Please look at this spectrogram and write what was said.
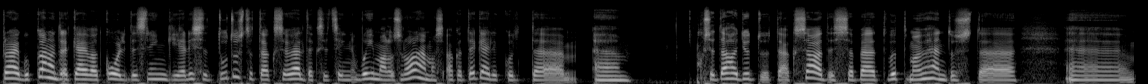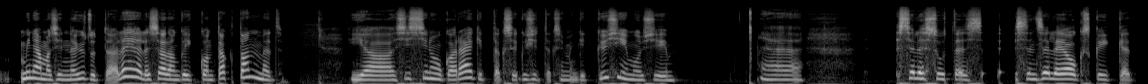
praegu ka nad käivad koolides ringi ja lihtsalt tutvustatakse, öeldakse, et selline võimalus on olemas, aga tegelikult äh, äh, kui sa tahad jututajaks saada, siis sa pead võtma ühendust äh,, äh, minema sinna jututaja lehele, seal on kõik kontaktandmed ja siis sinuga räägitakse, küsitakse mingeid küsimusi äh, selles suhtes see on selle jaoks kõik, et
